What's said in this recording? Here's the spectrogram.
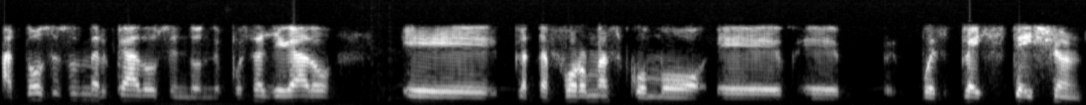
a todos esos mercados en donde pues ha llegado eh, plataformas como eh, eh, pues PlayStation,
